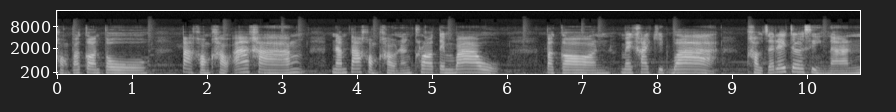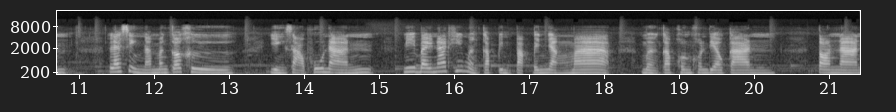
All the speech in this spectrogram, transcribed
ของประกรโต ปากของเขาอ้าค้าง น้ำตาของเขานั้นคลอเต็มเบ้าปกรไม่คาดคิดว่า เขาจะได้เจอสิ่งนั้น และสิ่งนั้นมันก็คือ หญิงสาวผู้นั้น มีใบหน้าที่เหมือนกับปิ่นปักเป็นอย่างมาก เหมือนกับคนคนเดียวกัน ตอนนั้น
